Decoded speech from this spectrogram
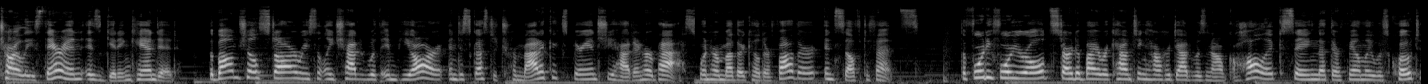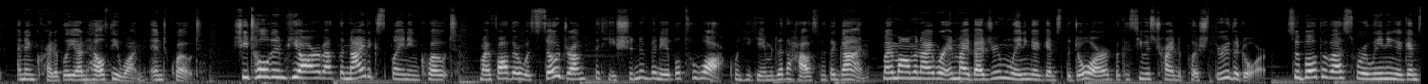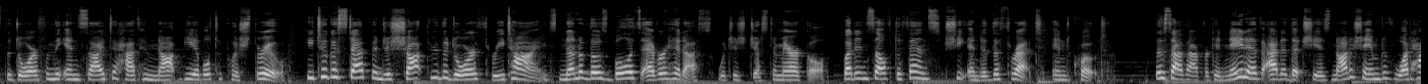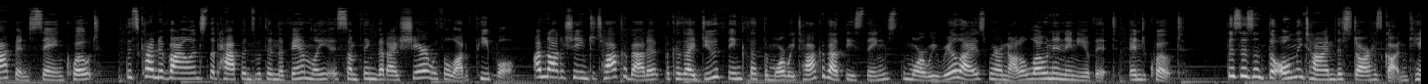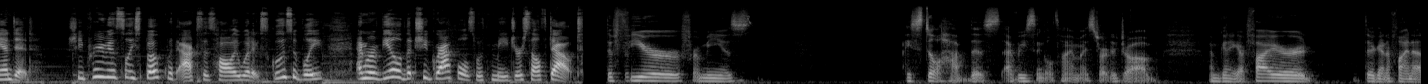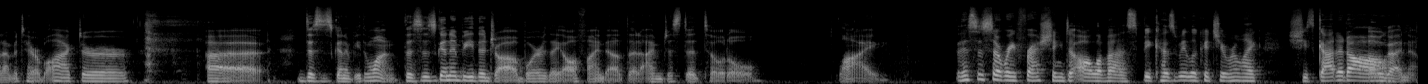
Charlize Theron is getting candid. The bombshell star recently chatted with NPR and discussed a traumatic experience she had in her past when her mother killed her father in self defense. The 44 year old started by recounting how her dad was an alcoholic, saying that their family was, quote, an incredibly unhealthy one, end quote. She told NPR about the night, explaining, quote, My father was so drunk that he shouldn't have been able to walk when he came into the house with a gun. My mom and I were in my bedroom leaning against the door because he was trying to push through the door. So both of us were leaning against the door from the inside to have him not be able to push through. He took a step and just shot through the door three times. None of those bullets ever hit us, which is just a miracle. But in self defense, she ended the threat, end quote. The South African native added that she is not ashamed of what happened, saying, quote, This kind of violence that happens within the family is something that I share with a lot of people. I'm not ashamed to talk about it because I do think that the more we talk about these things, the more we realize we are not alone in any of it. End quote. This isn't the only time the star has gotten candid. She previously spoke with Access Hollywood exclusively and revealed that she grapples with major self doubt. The fear for me is I still have this every single time I start a job. I'm going to get fired. They're going to find out I'm a terrible actor. Uh, this is going to be the one. This is going to be the job where they all find out that I'm just a total lie. This is so refreshing to all of us because we look at you and we're like, she's got it all. Oh, God, no.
